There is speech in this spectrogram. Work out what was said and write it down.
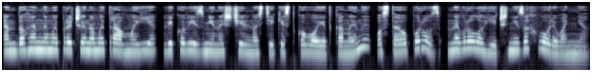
Ендогенними причинами травми є вікові зміни щільності кісткової тканини, остеопороз, неврологічні захворювання.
